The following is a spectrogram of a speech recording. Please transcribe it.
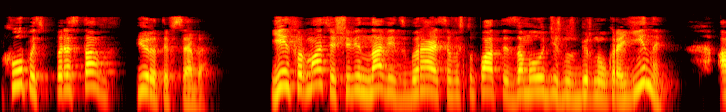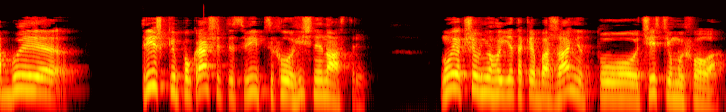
Хлопець перестав вірити в себе. Є інформація, що він навіть збирається виступати за молодіжну збірну України, аби трішки покращити свій психологічний настрій. Ну, якщо в нього є таке бажання, то честь йому й хвала.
